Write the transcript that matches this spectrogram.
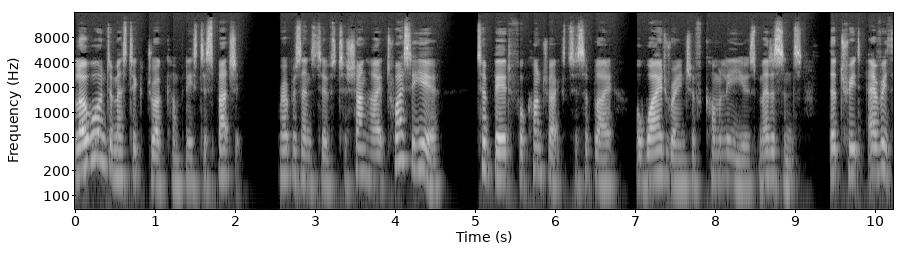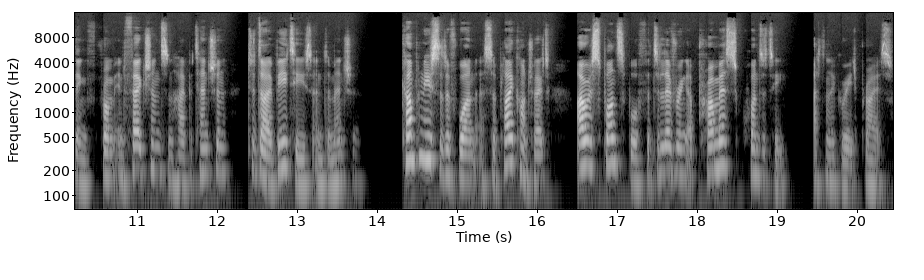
global and domestic drug companies dispatch representatives to Shanghai twice a year to bid for contracts to supply a wide range of commonly used medicines that treat everything from infections and hypertension to diabetes and dementia. Companies that have won a supply contract are responsible for delivering a promised quantity at an agreed price.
